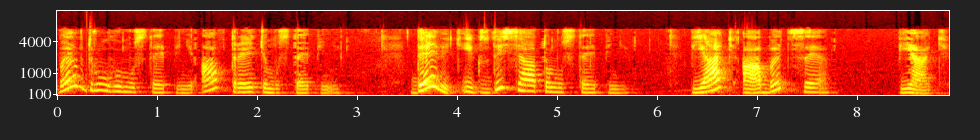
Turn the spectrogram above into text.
b в другому степені, а в третьому степені. 9х в десятому степені. 5абц 5.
